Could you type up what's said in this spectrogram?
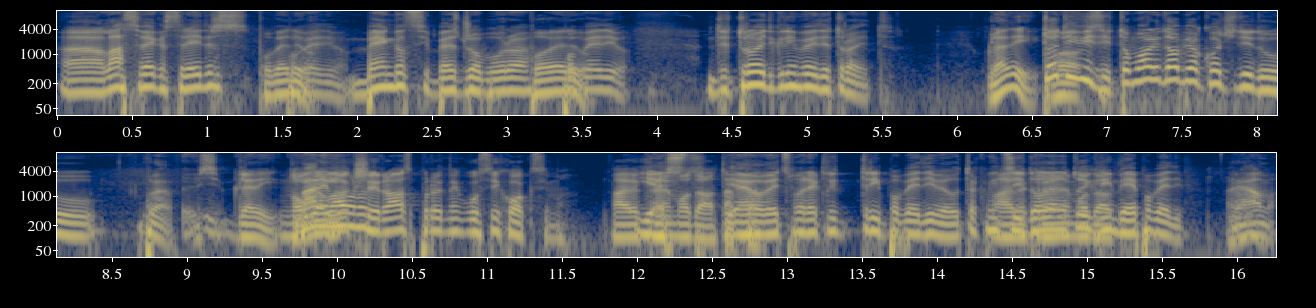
Uh, Las Vegas Raiders, Pobedivo. pobedivo. Bengalsi bez Joe Burrowa, Pobedivo. pobedivo. Detroit, Green Bay, Detroit. Gledaj, To je divizija, to mora dobio ako hoće da idu u playoff. Mislim. Gledaj, Mnogo Barem lakši ono- raspored nego u Seahawksima. Ajde, Jest. krenemo da. Tako. Evo, već smo rekli tri pobedive utakmice Ajde, i dodaj na to i krenemo Green Bay pobediv. Realno.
